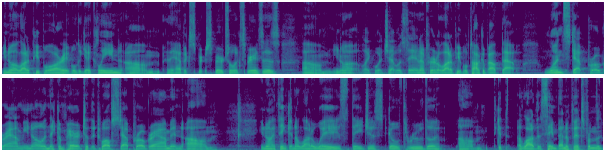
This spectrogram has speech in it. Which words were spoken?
you know a lot of people are able to get clean, um, and they have exper- spiritual experiences. Um, you know, like what Chet was saying, I've heard a lot of people talk about that one step program, you know, and they compare it to the 12 step program. And, um, you know, I think in a lot of ways they just go through the, um, get a lot of the same benefits from the,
